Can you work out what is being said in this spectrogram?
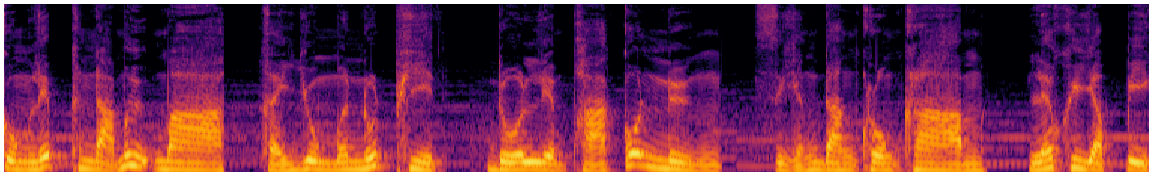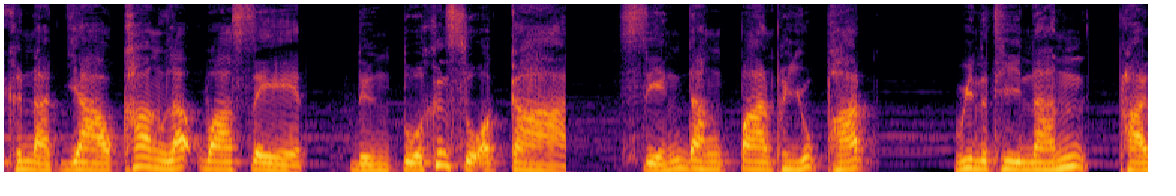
กรงเล็บขนาดมือมาไขยุ่มมนุษย์ผิด โดนเหลี่ยมผาก้นหนึ่ง เสียงดังโครงคราม แล้วขยับปีกขนาดยาวข้างละวาเศษ ดึงตัวขึ้นสู่อากาศ เสียงดังปานพายุพัด วินาทีนั้นพราน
